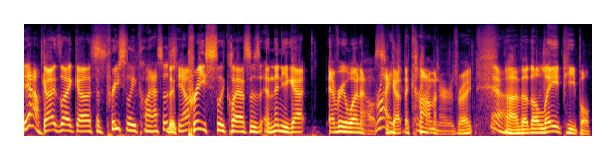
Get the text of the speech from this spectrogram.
Yeah. guys like us, The priestly classes. the yeah. priestly classes, and then you got everyone else. You got the right. commoners, right? Yeah. Uh, the, the lay people.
